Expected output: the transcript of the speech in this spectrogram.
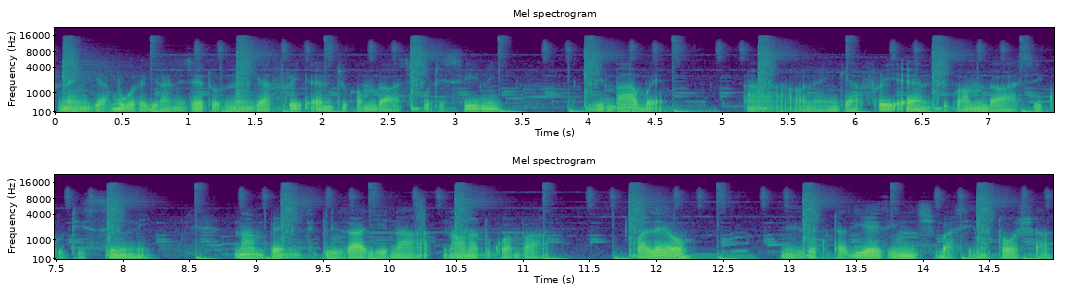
tunaingia bure jirani zetu tunaingia free entry kwa muda wa siku tisini. Zimbabwe uh, free entry kwa muda wa siku tisini. Na msikilizaji na naona tu kwamba kwa leo nilizokutajia hizi nchi basi inatosha.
